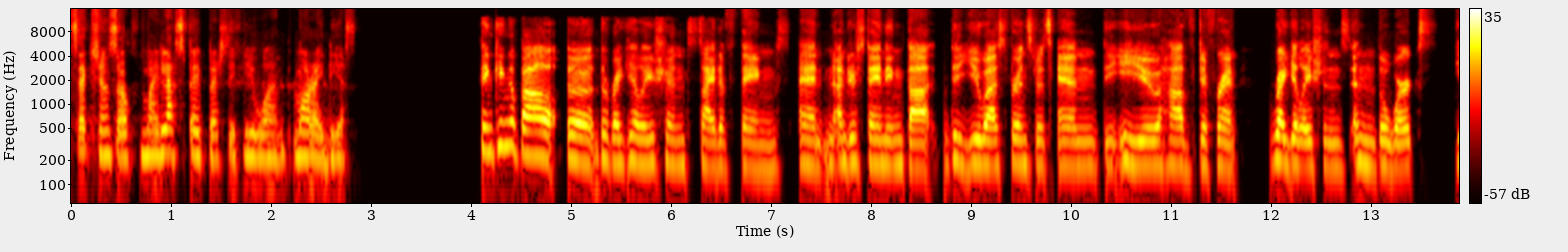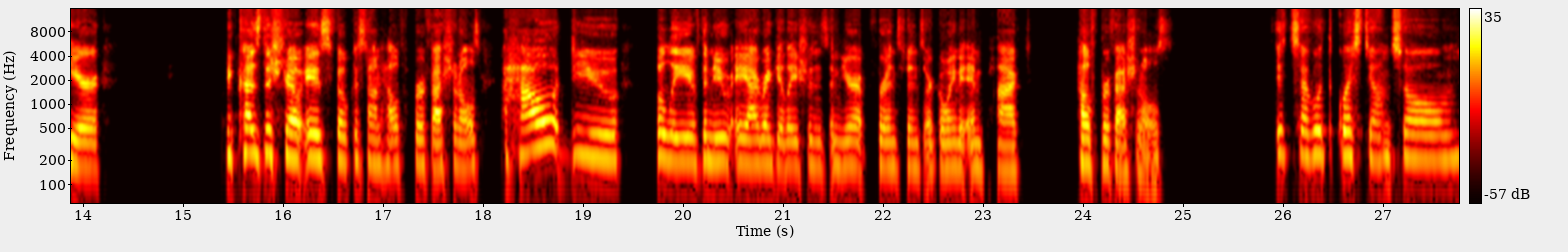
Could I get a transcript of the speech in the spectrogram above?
sections of my last papers if you want more ideas. thinking about the the regulation side of things and understanding that the US for instance and the EU have different regulations in the works here because the show is focused on health professionals how do you believe the new AI regulations in Europe for instance are going to impact health professionals it's a good question so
